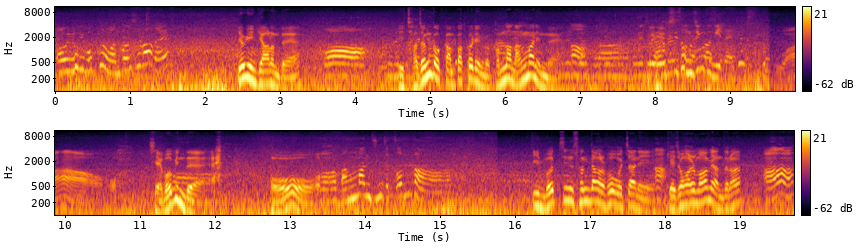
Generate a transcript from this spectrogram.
어 여기 목표 완전 실하네. 여긴 괜찮은데 와. 이 자전거 깜빡거리는 거 겁나 낭만 있네 어. 우리 역시 선진국이네. 와우 제법인데 오이 와 낭만 진짜 쩐다. 멋진 성당을 보고 있자니 아. 개종할 마음이 안 드나? 아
